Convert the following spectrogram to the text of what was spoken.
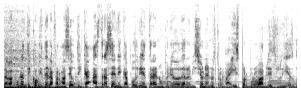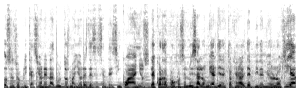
La vacuna anticovid de la farmacéutica AstraZeneca podría entrar en un periodo de revisión en nuestro país por probables riesgos en su aplicación en adultos mayores de 65 años. De acuerdo con José Luis Salomía, el director general de epidemiología,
